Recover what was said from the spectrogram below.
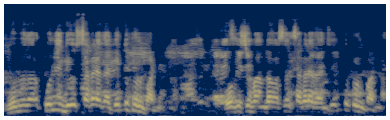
उमेदवार कोणी दिवस सगळ्या जाती तुटून पाडणार. ओबीसी बांधव असेल सगळ्या जाती तुटून पाडणार.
